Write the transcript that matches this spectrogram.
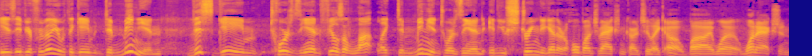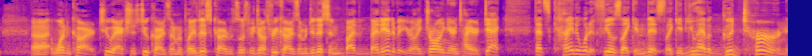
is if you're familiar with the game Dominion, this game towards the end feels a lot like Dominion towards the end if you string together a whole bunch of action cards. You're like, oh, buy one, one action, uh, one card, two actions, two cards. I'm going to play this card, which lets me draw three cards. I'm going to do this, and by the, by the end of it, you're like drawing your entire deck. That's kind of what it feels like in this. Like if you have a good turn,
